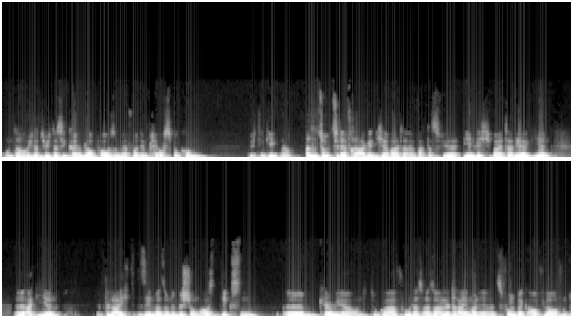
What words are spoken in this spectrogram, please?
Und da hoffe ich natürlich, dass sie keine Blaupause mehr vor den Playoffs bekommen durch den Gegner. Also zurück zu der Frage, ich erwarte einfach, dass wir ähnlich weiter reagieren, äh, agieren. Vielleicht sehen wir so eine Mischung aus Dixon, ähm, Carrier und Tuguafu, dass also alle dreimal als Fullback auflaufen,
